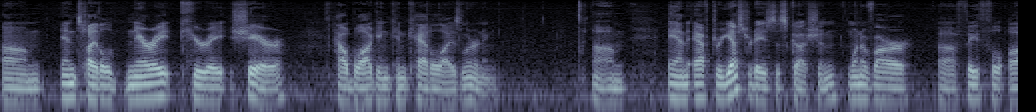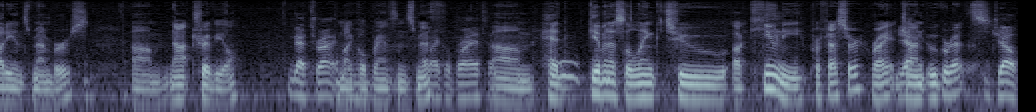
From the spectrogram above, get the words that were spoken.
um, entitled Narrate, Curate, Share, How Blogging Can Catalyze Learning. Um, and after yesterday's discussion, one of our uh, faithful audience members, um, not trivial, That's right. Michael Branson Smith, Michael Bryson. um, had given us a link to a CUNY professor, right? Yeah. John Ugoretz? Joe.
